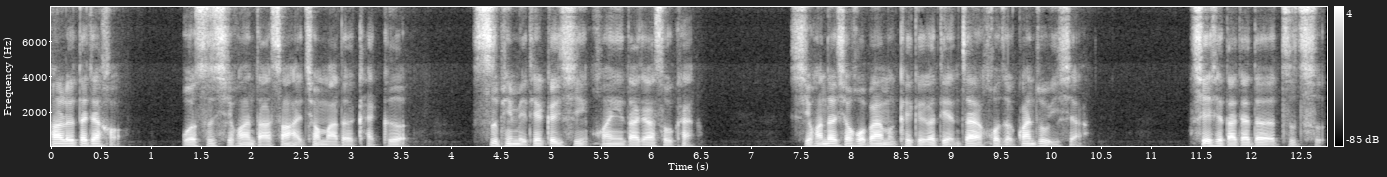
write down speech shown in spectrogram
Hello，大家好，我是喜欢打上海翘马的凯哥，视频每天更新，欢迎大家收看。喜欢的小伙伴们可以给个点赞或者关注一下，谢谢大家的支持。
